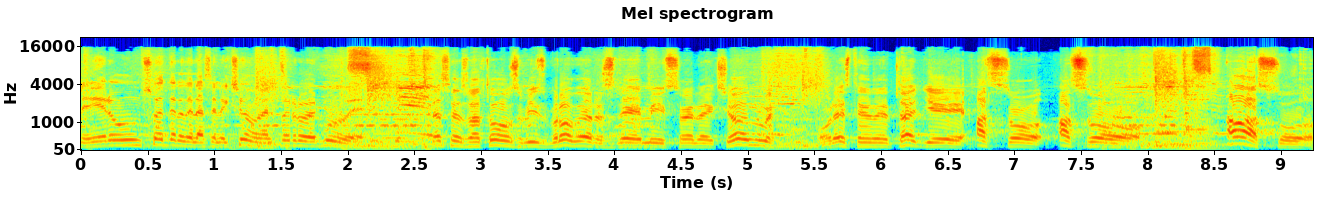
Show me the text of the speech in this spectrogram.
le dieron un suéter de la selección al perro Bermúdez. Gracias a todos mis brothers de mi selección por este detalle. Aso, aso, aso.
